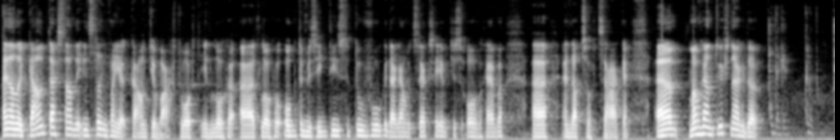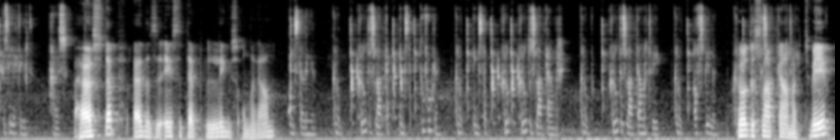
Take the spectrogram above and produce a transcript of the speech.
En aan de account, daar staan de instellingen van je account, je wachtwoord, inloggen, uitloggen, ook de muziekdiensten toevoegen, daar gaan we het straks eventjes over hebben, uh, en dat soort zaken. Um, maar we gaan terug naar de Ontdekken. Knop. Geselecteerd. Huis. huistab, hè, dat is de eerste tab links onderaan. Instellingen. Knop. Grote slaapkamer. Inst toevoegen. Knop. Insta Gro grote slaapkamer. Knop. Grote slaapkamer 2. Knop. Afspelen. Knop. Grote slaapkamer 2.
